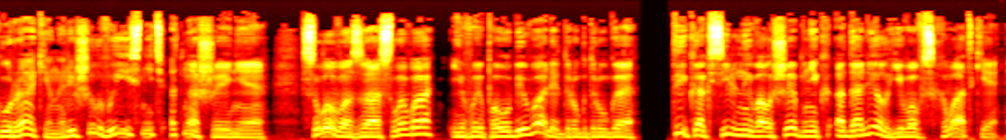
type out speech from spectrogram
Куракин решил выяснить отношения. Слово за слово, и вы поубивали друг друга. Ты, как сильный волшебник, одолел его в схватке,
